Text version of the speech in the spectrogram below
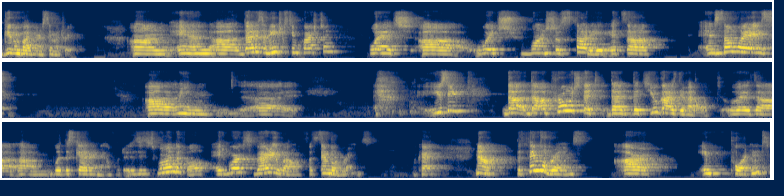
given by mirror symmetry. Um, and uh, that is an interesting question, which uh, which one should study. It's a, in some ways, uh, I mean, uh, you see, the, the approach that, that, that you guys developed with, uh, um, with the scattering output is, wonderful. It works very well for thimble branes, okay? Now, the thimble branes are important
